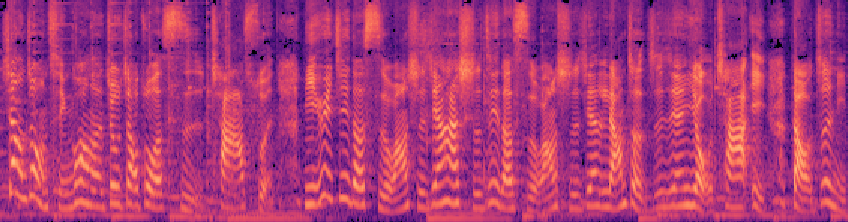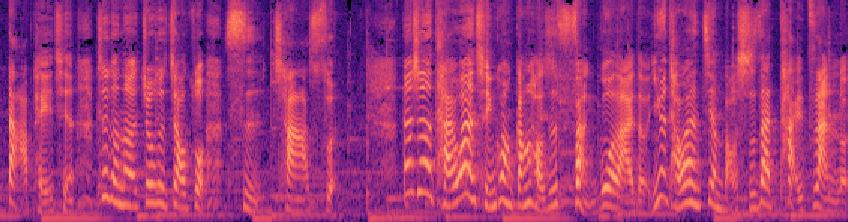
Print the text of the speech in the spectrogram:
像这种情况呢，就叫做死差损。你预计的死亡时间和实际的死亡时间两者之间有差异，导致你大赔钱，这个呢就是叫做死差损。但是呢，台湾情况刚好是反过来的，因为台湾的健保实在太赞了，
